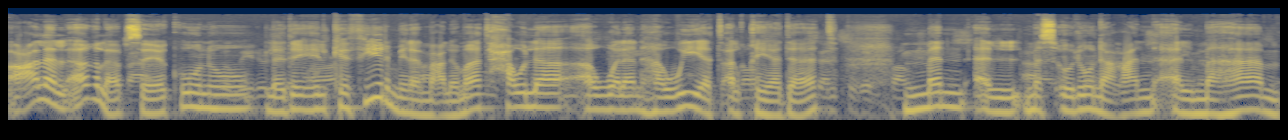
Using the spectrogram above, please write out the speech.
على الأغلب سيكون لديه الكثير من المعلومات حول أولا هوية القيادات من المسؤولون عن المهام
